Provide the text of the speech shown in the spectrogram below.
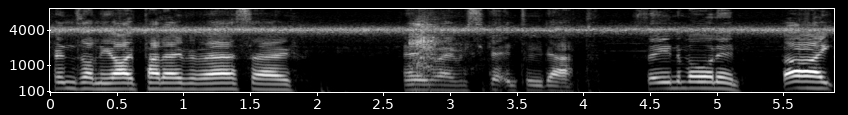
Finn's on the iPad over there, so Anyway, we're getting too daft. See you in the morning. Bye.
